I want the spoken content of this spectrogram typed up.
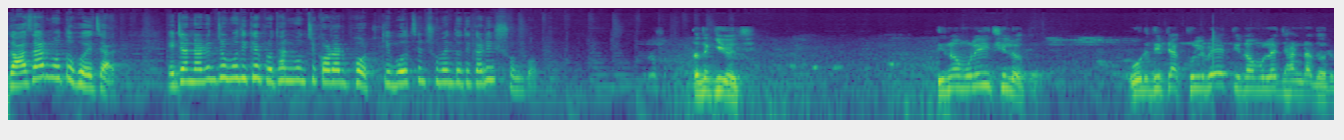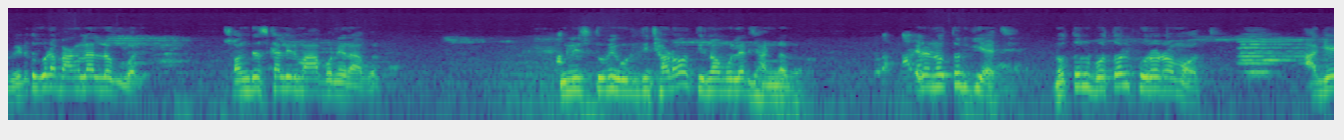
গাজার মতো হয়ে যাক। এটা নরেন্দ্র মোদীকে প্রধানমন্ত্রী করার ভোট। কি বলছেন শুভেন্দু অধিকারী? শুনব। তাতে কি হয়েছে? তৃণমূলেই ছিল তো। উর্দিটা খুলবে তৃণমূলের ঝান্ডা ধরবে। এটা তো গোটা বাংলার লোক বলে। সন্দেশখালীর মা বোনেরা বলে। পুলিশ তুমি উর্দি ছাড়ো, তৃণমূলের ঝান্ডা ধরো। এটা নতুন কি আছে? নতুন বোতল, পুরনো মদ। আগে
